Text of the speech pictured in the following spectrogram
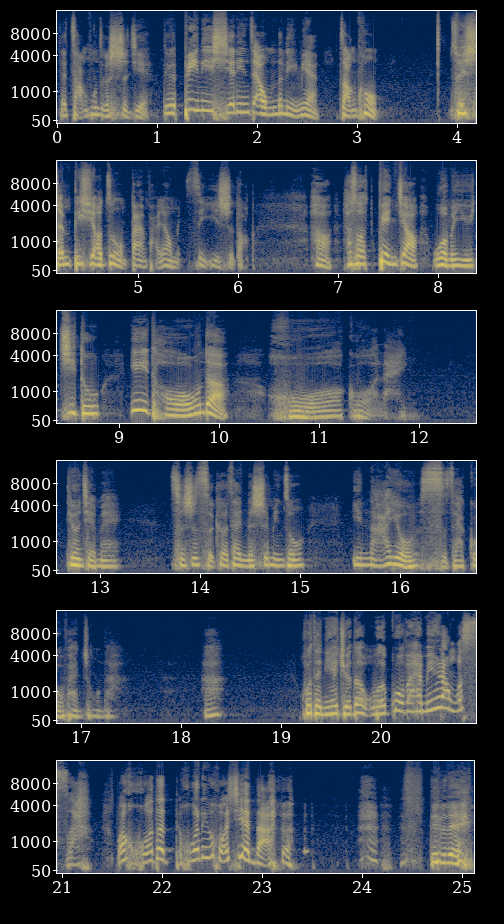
在掌控这个世界，对不对？悖逆邪灵在我们的里面掌控，所以神必须要这种办法，让我们自己意识到。好，他说：“便叫我们与基督一同的活过来。”弟兄姐妹，此时此刻在你的生命中，你哪有死在过犯中的？啊？或者你也觉得我的过犯还没让我死啊，我要活的活灵活现的，对不对？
